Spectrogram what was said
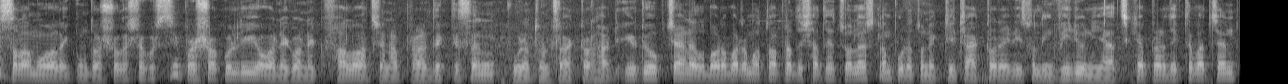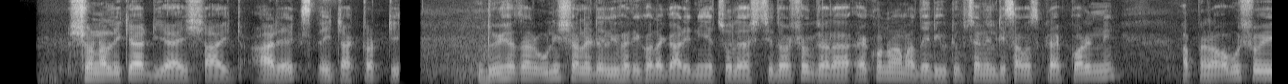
আসসালামু আলাইকুম দর্শক, আশা করছি আপনারা সকলেই অনেক অনেক ভালো আছেন। আপনারা দেখতেছেন পুরাতন ট্রাক্টর হাট ইউটিউব চ্যানেল। বরাবরের মতো আপনাদের সাথে চলে আসলাম পুরাতন একটি ট্রাক্টরের রিসোলিং ভিডিও নিয়ে। আজকে আপনারা দেখতে পাচ্ছেন Sonalika DI site R X এই ট্রাক্টরটি দুই হাজার উনিশ সালে ডেলিভারি করা গাড়ি নিয়ে চলে আসছি দর্শক। যারা এখনও আমাদের ইউটিউব চ্যানেলটি সাবস্ক্রাইব করেননি, আপনারা অবশ্যই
